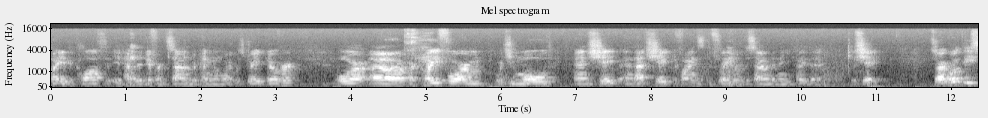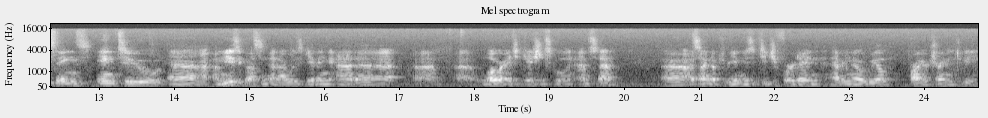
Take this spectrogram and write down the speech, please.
played the cloth, it had a different sound depending on what it was draped over. Or uh, a clay form, which you mold and shape, and that shape defines the flavor of the sound, and then you play the, the shape. So I wrote these things into uh, a music lesson that I was giving at a lower education school in Amsterdam. Uh, I signed up to be a music teacher for a day, having no real prior training to being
